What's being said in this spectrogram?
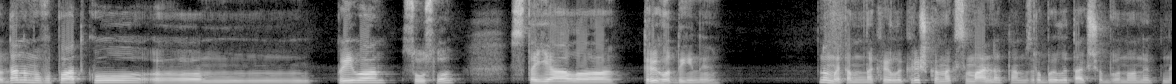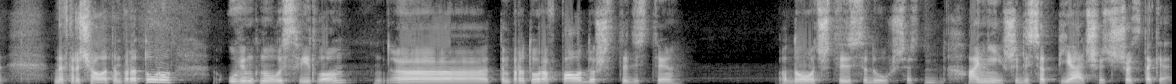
в даному випадку ем, пиво, сусло стояло 3 години. Ну, ми там накрили кришкою максимально, там зробили так, щоб воно не, не, не втрачало температуру. Увімкнули світло. Е, температура впала до 61, от 62. щось- А, ні, 65, щось, щось таке.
